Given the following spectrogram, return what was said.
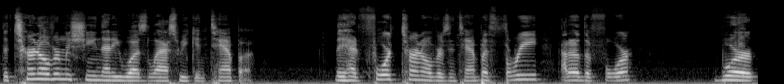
the turnover machine that he was last week in Tampa. They had four turnovers in Tampa. Three out of the four were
